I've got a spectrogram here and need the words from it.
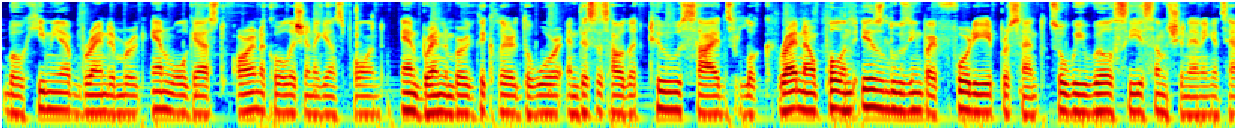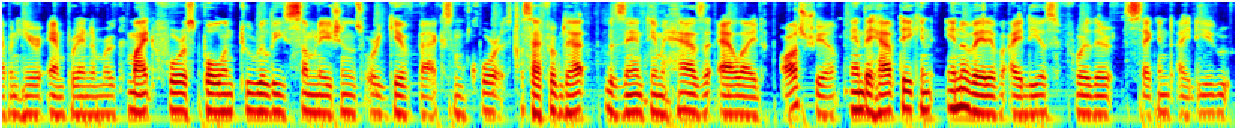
Bohemia, Brandenburg, and Wolgast are in a coalition against Poland, and Brandenburg declared the war, and this is how the two sides look. Right now, Poland is losing by 48%, so we will see some shenanigans happen here, and Brandenburg might force Poland Poland to release some nations or give back some cores. Aside from that, Byzantium has allied Austria and they have taken innovative ideas for their second idea group.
